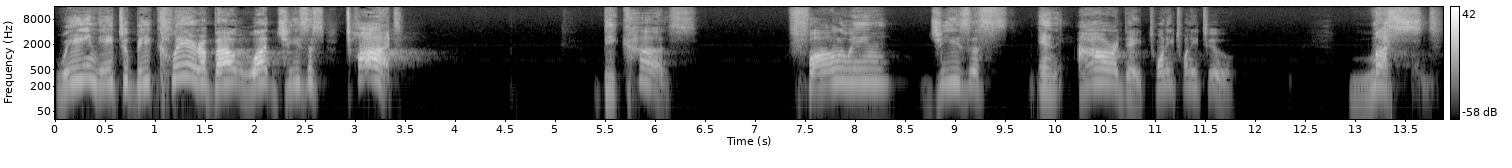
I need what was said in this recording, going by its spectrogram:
We need to be clear about what Jesus taught. Because following Jesus in our day, 2022, must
